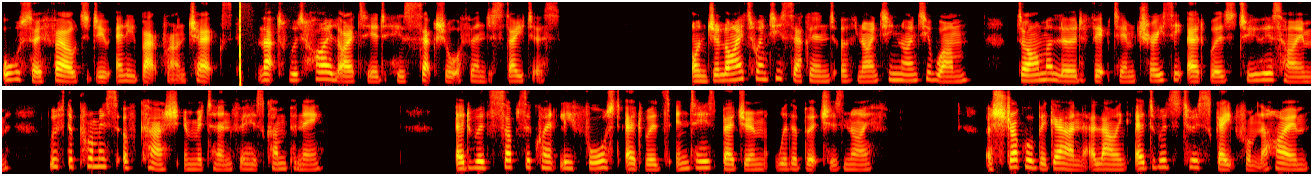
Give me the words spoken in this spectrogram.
also failed to do any background checks that would have highlighted his sexual offender status. On July 22nd of 1991, Dahmer lured victim Tracy Edwards to his home with the promise of cash in return for his company. Edwards subsequently forced Edwards into his bedroom with a butcher's knife. A struggle began, allowing Edwards to escape from the home.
